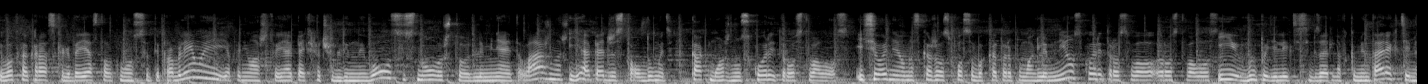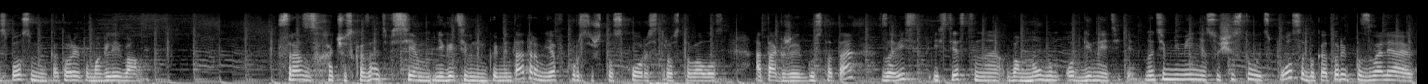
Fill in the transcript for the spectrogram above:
И вот как раз, когда я столкнулась с этой проблемой, я поняла, что я опять хочу длинные волосы снова, что для меня это важно. Я опять же стала думать, как можно ускорить рост волос. И сегодня я вам расскажу о способах, которые помогли мне ускорить рост, волос, и вы поделитесь обязательно в комментариях теми способами, которые помогли вам. Сразу хочу сказать всем негативным комментаторам, я в курсе, что скорость роста волос, а также их густота зависит, естественно, во многом от генетики. Но, тем не менее, существуют способы, которые позволяют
